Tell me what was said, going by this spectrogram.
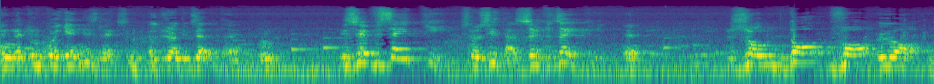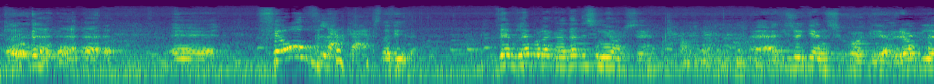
είναι τουρκογενής λέξη, ελπίζω να την ξέρετε. Ε. Ζευζέκι, στο ζήτα, ζευζέκι. Ε, Ζωντοβολό. Ε, θεόβλακα στο β'. Δεν βλέπω να κρατάτε σημειώσεις, ε. ε αρχίζω και ανησυχώ, κύριε Ανδρεόπουλε.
